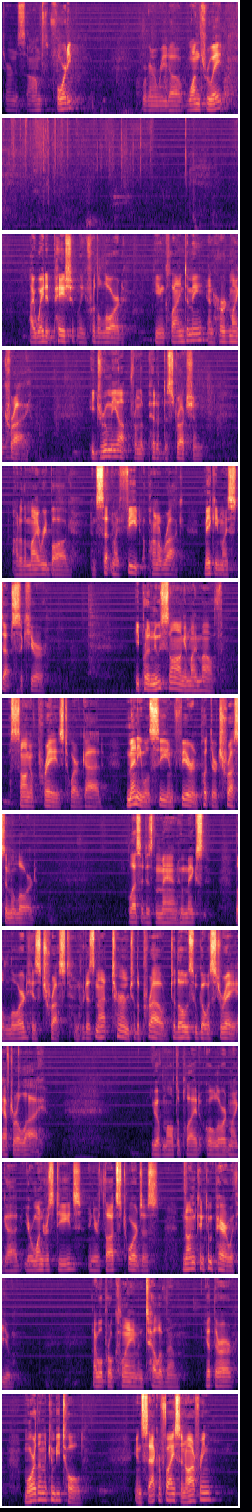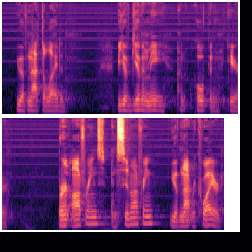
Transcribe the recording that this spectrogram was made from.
turn to Psalms 40. We're going to read uh, 1 through 8. I waited patiently for the Lord. He inclined to me and heard my cry. He drew me up from the pit of destruction, out of the miry bog, and set my feet upon a rock, making my steps secure. He put a new song in my mouth, a song of praise to our God. Many will see and fear and put their trust in the Lord. Blessed is the man who makes the Lord his trust and who does not turn to the proud, to those who go astray after a lie. You have multiplied, O Lord my God, your wondrous deeds and your thoughts towards us. None can compare with you. I will proclaim and tell of them. Yet there are more than can be told. In sacrifice and offering, you have not delighted, but you have given me an open ear. Burnt offerings and sin offering, you have not required.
